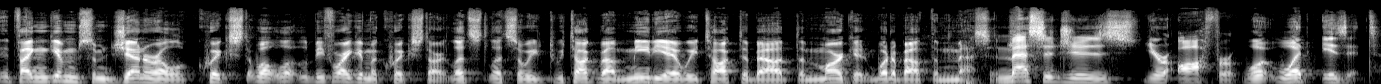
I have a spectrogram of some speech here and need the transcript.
if I can give him some general quick, st- well, before I give him a quick start, let's let's. So we we talked about media, we talked about the market. What about the message? Message is your offer. What what is it,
